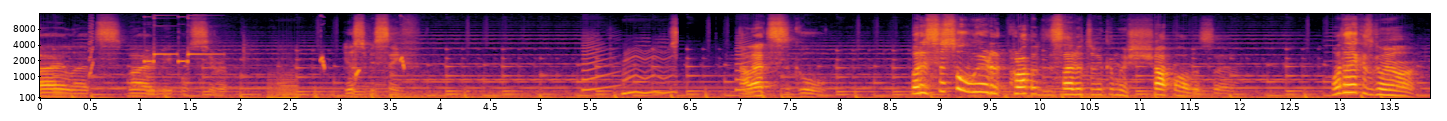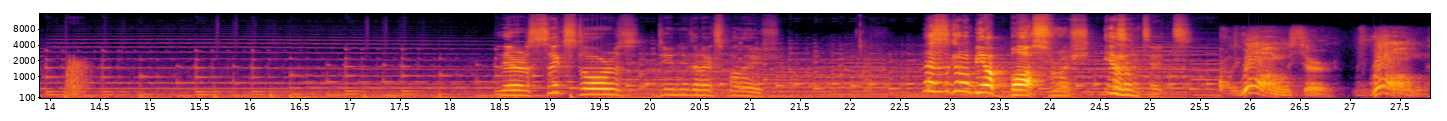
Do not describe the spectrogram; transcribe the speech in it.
let's buy maple syrup. Just to be safe. Now let's go. But it's just so weird that Crocodile decided to become a shop all of a sudden. What the heck is going on? There are six doors. Do you need an explanation? This is gonna be a boss rush, isn't it? Wrong, sir. Wrong.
